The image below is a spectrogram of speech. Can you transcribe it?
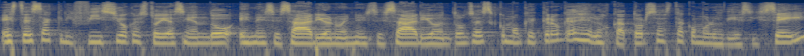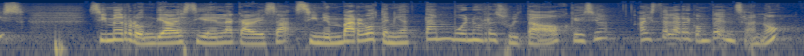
este sacrificio que estoy haciendo es necesario, no es necesario? Entonces, como que creo que desde los 14 hasta como los 16, sí me rondeaba esta idea en la cabeza. Sin embargo, tenía tan buenos resultados que decía, ahí está la recompensa, ¿no?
